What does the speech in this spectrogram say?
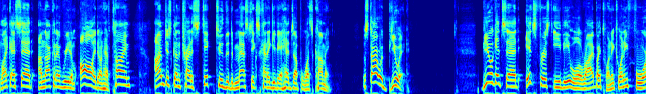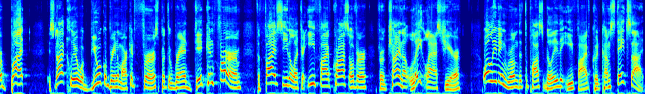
like I said, I'm not going to read them all. I don't have time. I'm just going to try to stick to the domestics, kind of give you a heads up of what's coming. We'll start with Buick. Buick had said its first EV will arrive by 2024, but it's not clear what Buick will bring to market first, but the brand did confirm the five seat Electra E5 crossover from China late last year while leaving room that the possibility the E5 could come stateside.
